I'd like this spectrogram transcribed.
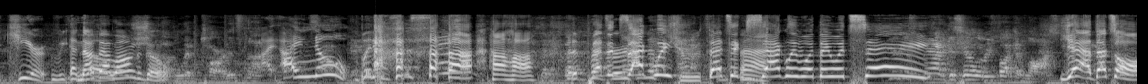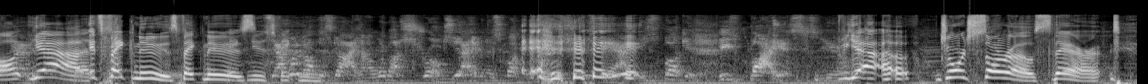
Here. we- Not that ago. long Shut ago. up, libtard. It's not. I, I know, but it's the same. The That's exactly that's exactly what they would say. mad because Hillary fucking lost. Yeah, that's all. Yeah, That's- it's fake news. Fake news. Fake News, Yeah, fake what about news. this guy, huh? What about strokes? Yeah, him and his fucking. yeah, he's fucking. He's biased. You know? Yeah, uh, George Soros. There,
